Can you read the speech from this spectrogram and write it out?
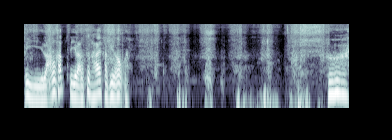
สี่หลังครับ สี่หลังสุดท้ายครับพี่น้องเฮ้ย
